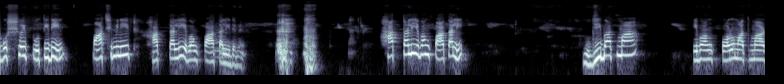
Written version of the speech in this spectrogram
অবশ্যই প্রতিদিন পাঁচ মিনিট হাততালি এবং পা তালি দেবেন। হাততালি এবং পা তালি জীবাত্মা এবং পরমাত্মার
